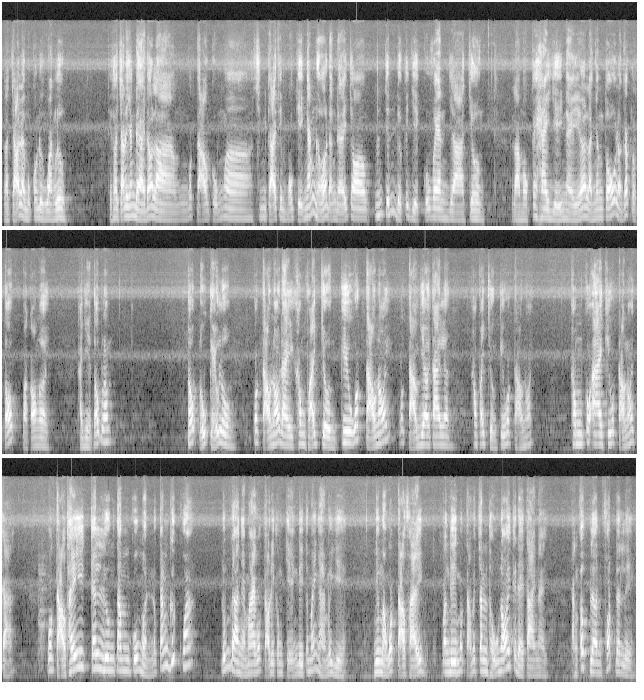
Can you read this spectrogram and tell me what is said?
là trở lại một con đường hoàng lương. Thì thôi trở lại vấn đề đó là quốc tạo cũng uh, xin kể thêm một chuyện ngắn nữa đặng để cho đính chính được cái việc của ven và trường là một cái hai vị này đó là nhân tố là rất là tốt bà con ơi. Hai vị này tốt lắm. Tốt đủ kiểu luôn. Quốc tạo nói đây không phải trường kêu quốc tạo nói quốc tạo giơ tay lên. Không phải trường kêu quốc tạo nói. Không có ai kêu quốc tạo nói cả quốc tạo thấy cái lương tâm của mình nó cắn gứt quá. Đúng ra ngày mai quốc tạo đi công chuyện, đi tới mấy ngày mới về. Nhưng mà quốc tạo phải, ban đêm quốc tạo phải tranh thủ nói cái đề tài này. Đặng úp lên, phốt lên liền.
